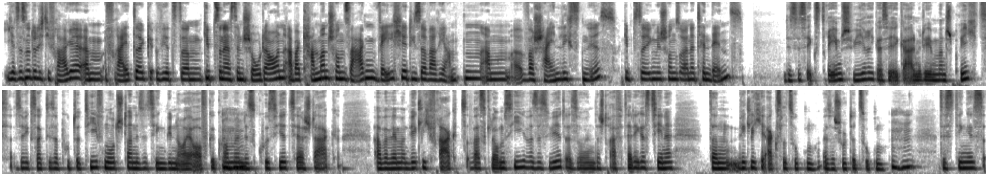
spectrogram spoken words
Jetzt ist natürlich die Frage, am Freitag wird's dann, gibt's dann erst den Showdown, aber kann man schon sagen, welche dieser Varianten am wahrscheinlichsten ist? Gibt's da irgendwie schon so eine Tendenz? Das ist extrem schwierig, also egal mit wem man spricht. Also wie gesagt, dieser Putativnotstand ist jetzt irgendwie neu aufgekommen, mhm. das kursiert sehr stark. Aber wenn man wirklich fragt, was glauben Sie, was es wird, also in der Strafverteidigerszene, dann wirkliche Achselzucken, also Schulterzucken. Mhm. Das Ding ist,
